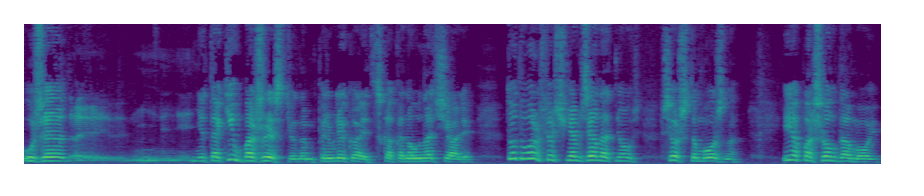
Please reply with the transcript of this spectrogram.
уже э, не таким божественным привлекается, как оно в начале, то Дворфич я взял от него все, что можно. И я пошел домой.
